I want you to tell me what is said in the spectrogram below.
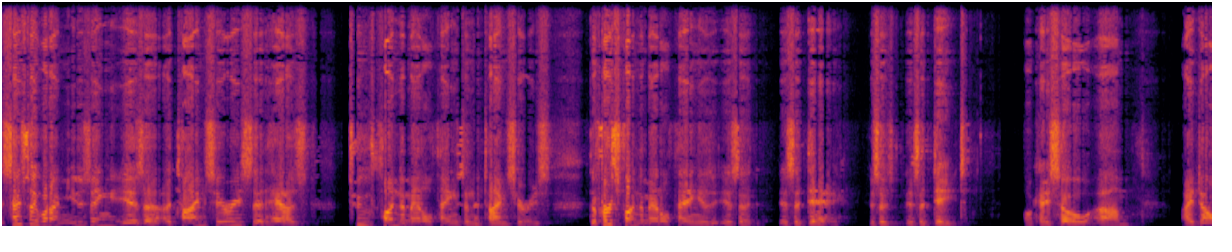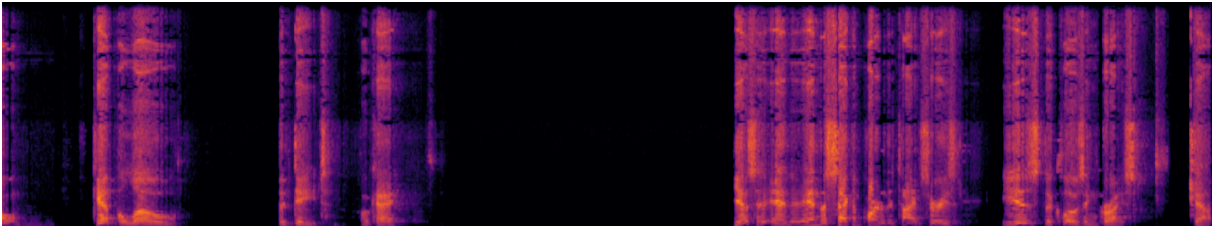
essentially what I'm using is a, a, time series that has two fundamental things in the time series. The first fundamental thing is, is a is a day, is a is a date. Okay, so um, I don't get below the date. Okay. Yes, and and the second part of the time series is the closing price. Yeah.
